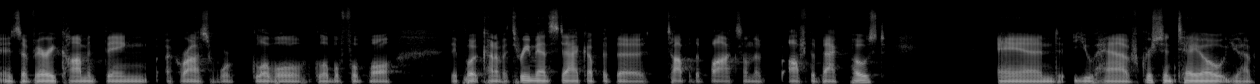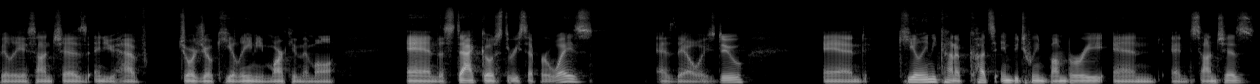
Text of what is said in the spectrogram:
is a very common thing across global global football. They put kind of a three man stack up at the top of the box on the off the back post, and you have Cristian Tello, you have Ilie Sanchez, and you have Giorgio Chiellini marking them all and the stack goes three separate ways, as they always do. And Chiellini kind of cuts in between Bunbury and and Sanchez,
